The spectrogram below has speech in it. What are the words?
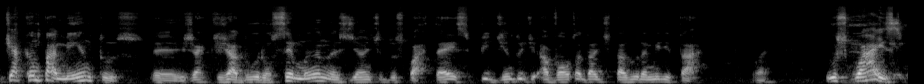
de acampamentos é, já, que já duram semanas diante dos quartéis pedindo a volta da ditadura militar, é? os quais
